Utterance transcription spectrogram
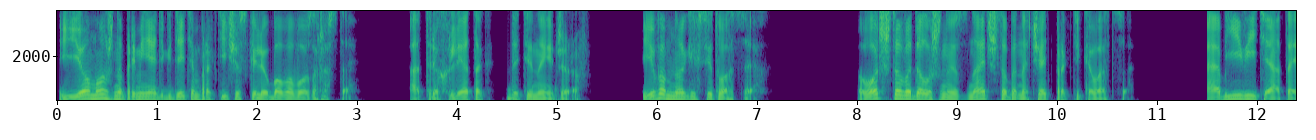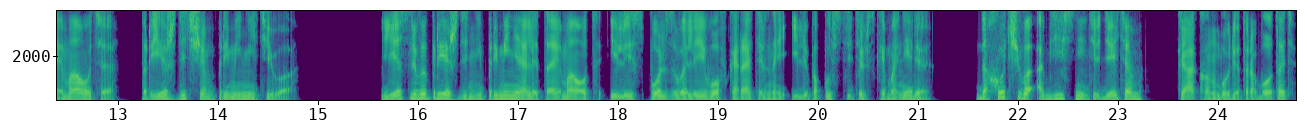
Ее можно применять к детям практически любого возраста, от трехлеток до тинейджеров, и во многих ситуациях. Вот что вы должны знать, чтобы начать практиковаться. Объявите о тайм-ауте, прежде чем применить его. Если вы прежде не применяли тайм-аут или использовали его в карательной или попустительской манере, доходчиво объясните детям, как он будет работать,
